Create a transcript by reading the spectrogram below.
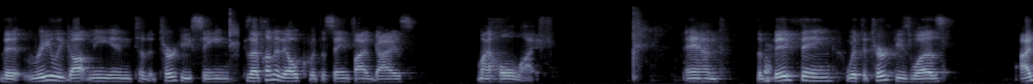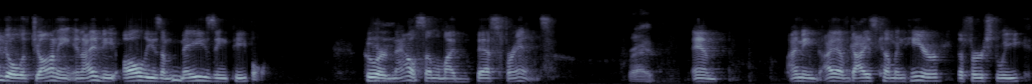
that really got me into the turkey scene because I've hunted elk with the same five guys my whole life, and the big thing with the turkeys was I'd go with Johnny and I'd meet all these amazing people who are mm-hmm. now some of my best friends. Right. And I mean, I have guys coming here the first week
